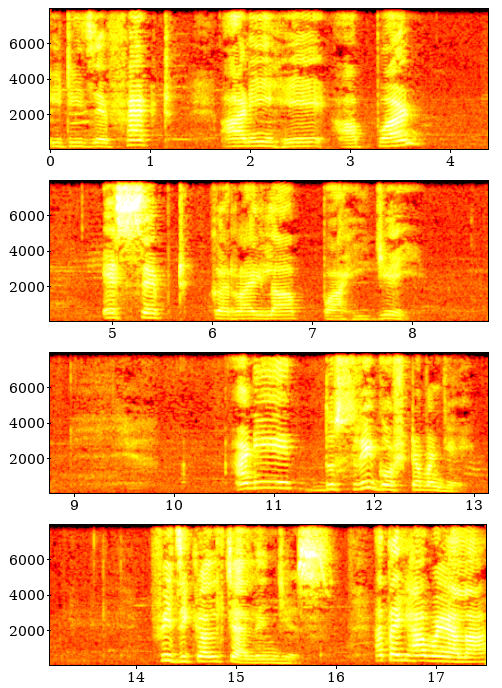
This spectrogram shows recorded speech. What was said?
it is a fact आणि हे आपण एक्सेप्ट करायला पाहिजे. आणि दुसरी गोष्ट म्हणजे फिजिकल चॅलेंजेस आता ह्या वयाला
